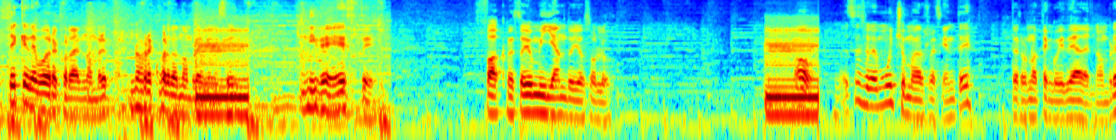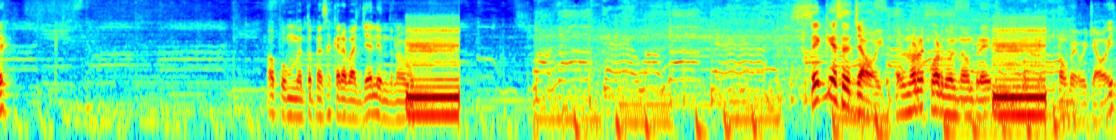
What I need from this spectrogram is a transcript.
sé que debo recordar el nombre, pero no recuerdo el nombre de ese. Ni de este. Fuck, me estoy humillando yo solo. Oh, este se ve mucho más reciente, pero no tengo idea del nombre. Oh, por un momento pensé que era Evangelion de nuevo. Sé que ese es Yaoi, pero no recuerdo el nombre. No veo Yaoi.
